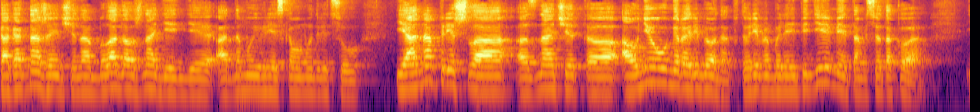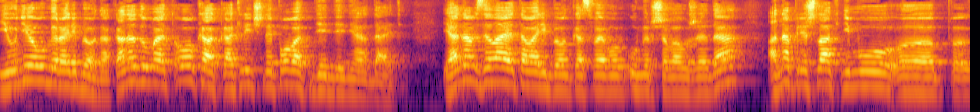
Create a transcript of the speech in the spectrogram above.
как одна женщина была должна деньги одному еврейскому мудрецу, и она пришла, э, значит, э, а у нее умер ребенок, в то время были эпидемии, там все такое. И у нее умер ребенок. Она думает, о, как отличный повод деньги не отдать. И она взяла этого ребенка, своего умершего уже, да, она пришла к нему э,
